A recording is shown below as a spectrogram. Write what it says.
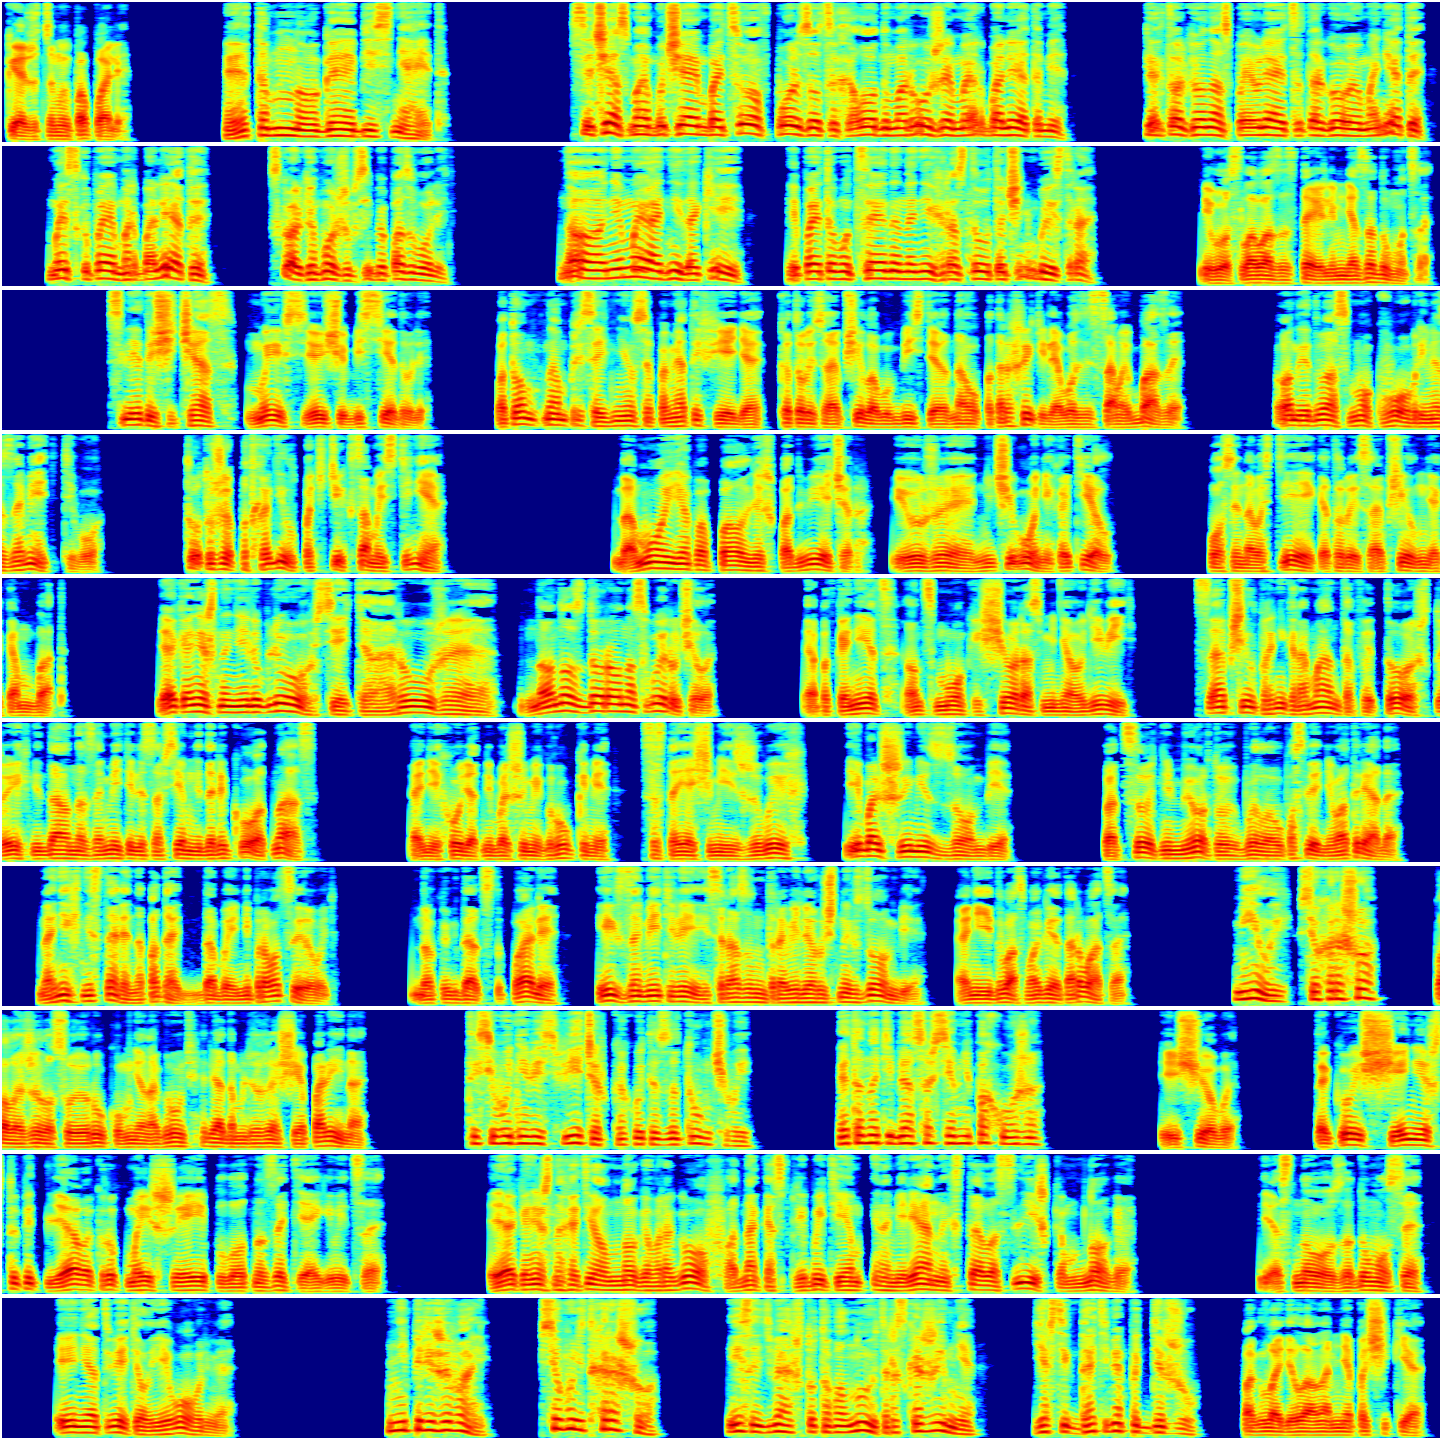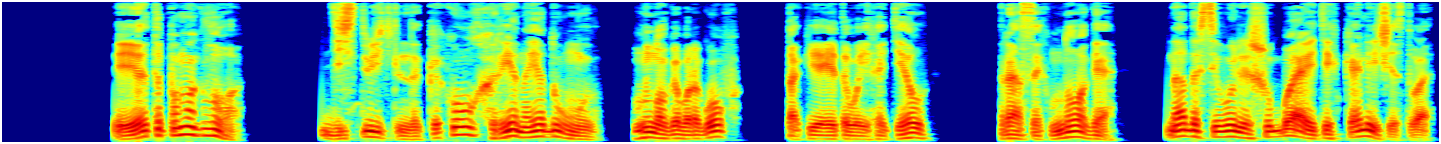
Кажется, мы попали. Это многое объясняет. Сейчас мы обучаем бойцов пользоваться холодным оружием и арбалетами. Как только у нас появляются торговые монеты, мы скупаем арбалеты, сколько можем себе позволить. Но не мы одни такие, и поэтому цены на них растут очень быстро». Его слова заставили меня задуматься. Следующий час мы все еще беседовали. Потом к нам присоединился помятый Федя, который сообщил об убийстве одного потрошителя возле самой базы. Он едва смог вовремя заметить его. Тот уже подходил почти к самой стене. Домой я попал лишь под вечер и уже ничего не хотел. После новостей, которые сообщил мне комбат. Я, конечно, не люблю все это оружие, но оно здорово нас выручило. А под конец он смог еще раз меня удивить. Сообщил про некромантов и то, что их недавно заметили совсем недалеко от нас. Они ходят небольшими группками, состоящими из живых и большими зомби. Под сотню мертвых было у последнего отряда. На них не стали нападать, дабы не провоцировать. Но когда отступали, их заметили и сразу натравили ручных зомби. Они едва смогли оторваться. «Милый, все хорошо?» — положила свою руку мне на грудь рядом лежащая Полина. «Ты сегодня весь вечер какой-то задумчивый. Это на тебя совсем не похоже». Еще бы. Такое ощущение, что петля вокруг моей шеи плотно затягивается. Я, конечно, хотел много врагов, однако с прибытием иномерян их стало слишком много. Я снова задумался и не ответил ей вовремя. «Не переживай, все будет хорошо. Если тебя что-то волнует, расскажи мне. Я всегда тебя поддержу», — погладила она меня по щеке. И это помогло. Действительно, какого хрена я думаю? Много врагов? Так я этого и хотел. Раз их много, надо всего лишь убавить их количество.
